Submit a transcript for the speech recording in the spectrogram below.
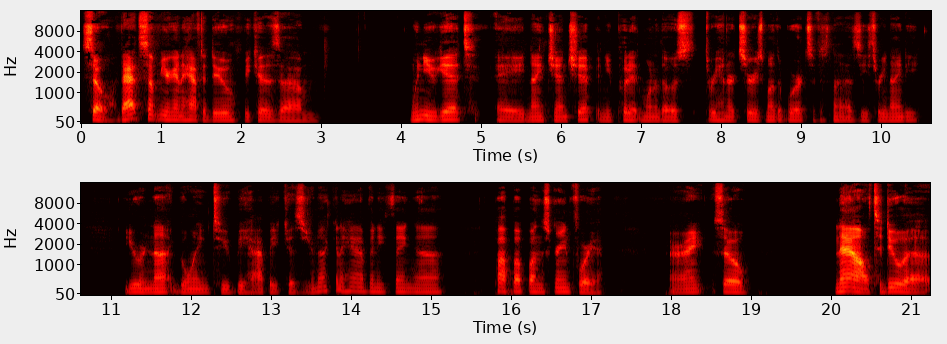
So that's something you're going to have to do because um, when you get a 9th gen chip and you put it in one of those 300 series motherboards, if it's not a Z390, you are not going to be happy because you're not going to have anything uh, pop up on the screen for you. All right, so now to do a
